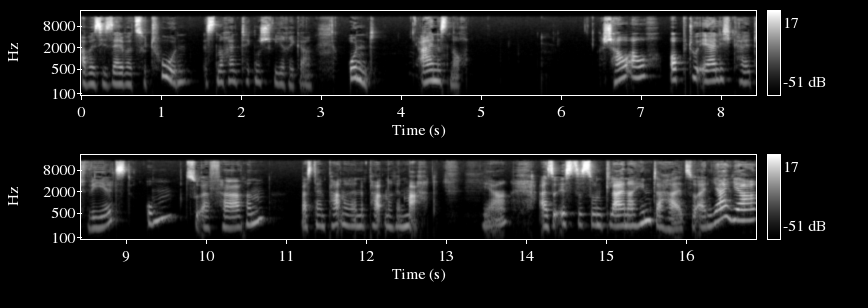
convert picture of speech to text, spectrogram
aber sie selber zu tun, ist noch ein Ticken schwieriger. Und eines noch. Schau auch, ob du Ehrlichkeit wählst, um zu erfahren, was dein Partner, deine Partnerin macht. Ja, also ist es so ein kleiner Hinterhalt, so ein Ja, ja,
